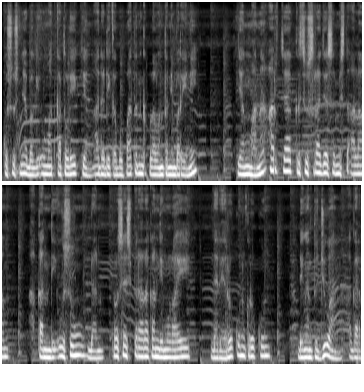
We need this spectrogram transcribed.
khususnya bagi umat Katolik yang ada di Kabupaten Kepulauan Tanimbar ini, yang mana arca Kristus Raja Semesta Alam akan diusung dan proses perarakan dimulai dari rukun ke rukun dengan tujuan agar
